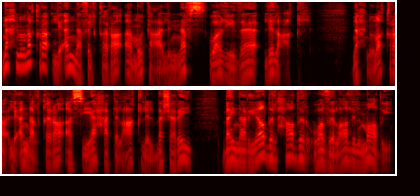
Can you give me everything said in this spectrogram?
نحن نقرأ لأن في القراءة متعة للنفس وغذاء للعقل. نحن نقرأ لأن القراءة سياحة العقل البشري بين رياض الحاضر وظلال الماضي.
